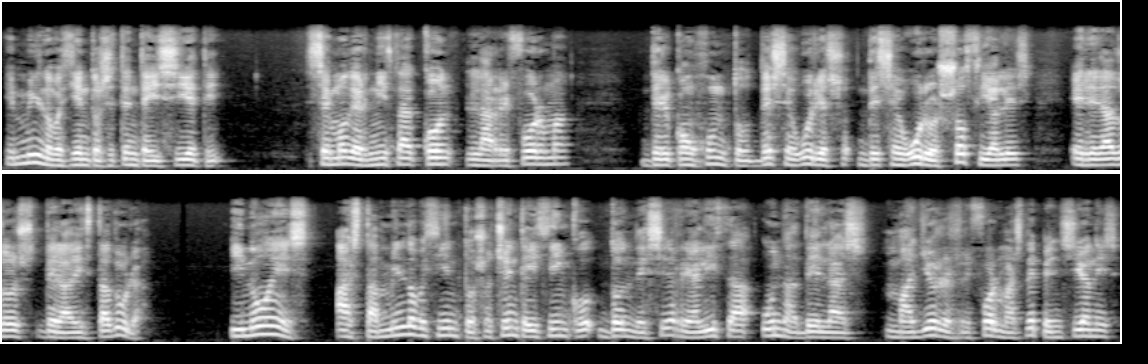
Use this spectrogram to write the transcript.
en 1977, se moderniza con la reforma del conjunto de seguros, sociales heredados de la dictadura. Y no es hasta 1985 donde se realiza una de las mayores reformas de pensiones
